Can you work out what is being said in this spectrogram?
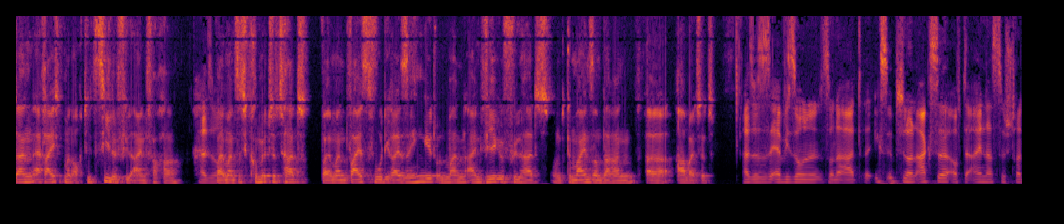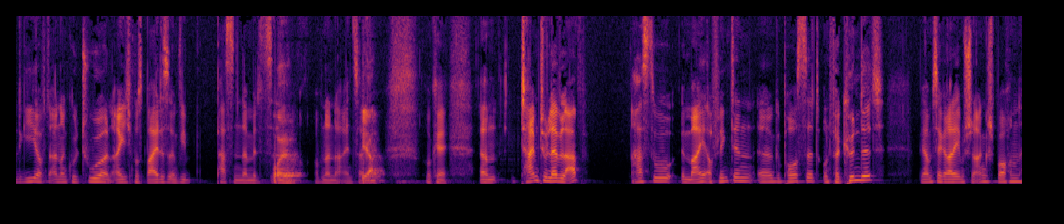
dann erreicht man auch die Ziele viel einfacher, also, weil man sich committed hat, weil man weiß, wo die Reise hingeht und man ein Wir-Gefühl hat und gemeinsam daran äh, arbeitet. Also es ist eher wie so eine, so eine Art XY-Achse. Auf der einen hast du Strategie, auf der anderen Kultur und eigentlich muss beides irgendwie passen, damit es äh, aufeinander einzahlt. Ja. Okay. Ähm, Time to Level Up hast du im Mai auf LinkedIn äh, gepostet und verkündet. Wir haben es ja gerade eben schon angesprochen,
